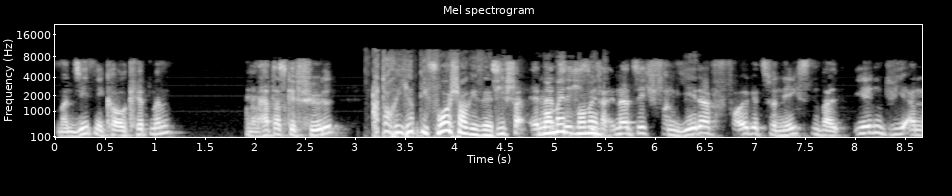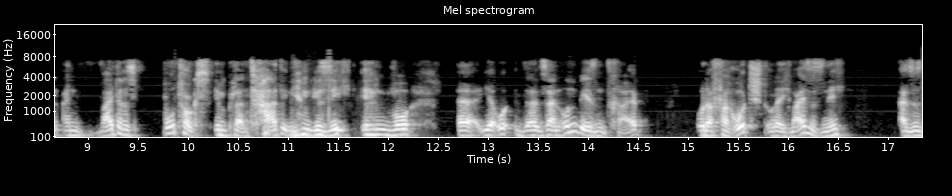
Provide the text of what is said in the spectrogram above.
Man sieht Nicole Kidman und man hat das Gefühl, Ach doch, ich habe die Vorschau gesehen. Sie verändert, Moment, sich, Moment. sie verändert sich von jeder Folge zur nächsten, weil irgendwie ein, ein weiteres Botox-Implantat in ihrem Gesicht irgendwo äh, ihr, sein Unwesen treibt oder verrutscht oder ich weiß es nicht. Also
